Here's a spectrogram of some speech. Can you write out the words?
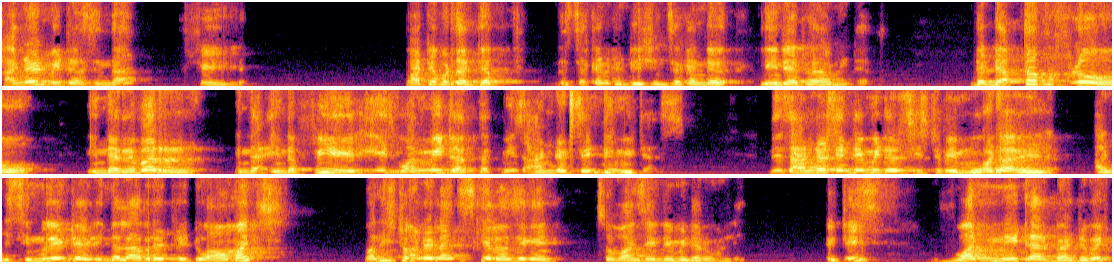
100 meters in the field. What about the depth? The second condition, second linear parameter. The depth of flow in the river, in the, in the field is 1 meter. That means 100 centimeters. This 100 centimeters is to be modeled and simulated in the laboratory to how much? 1 is to 100 length scale once again. So 1 centimeter only. It is 1 meter bed width,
